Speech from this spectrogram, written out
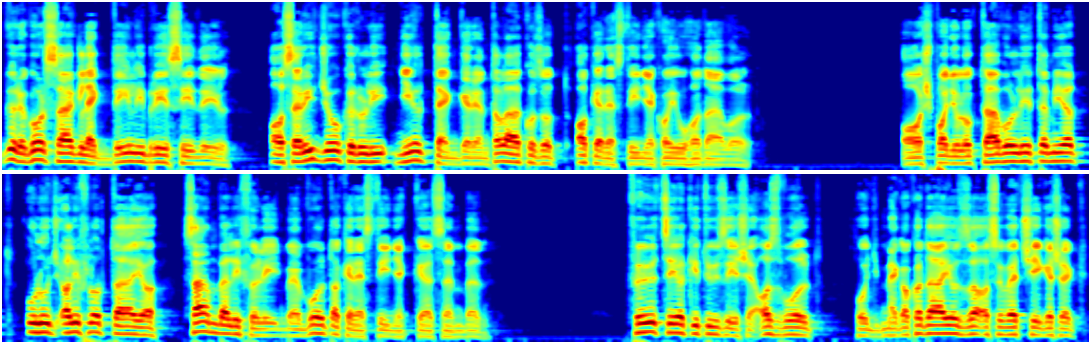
Görögország legdélibb részénél, a Seriggio körüli nyílt tengeren találkozott a keresztények hajóhadával. A spanyolok távolléte miatt Uluj Ali flottája számbeli fölényben volt a keresztényekkel szemben. Fő célkitűzése az volt, hogy megakadályozza a szövetségesek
